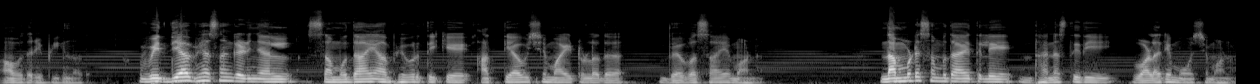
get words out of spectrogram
അവതരിപ്പിക്കുന്നത്. വിദ്യാഭ്യാസം കഴിഞ്ഞാൽ സമുദായ അഭിവൃദ്ധിക്ക് അത്യാവശ്യമായിട്ടുള്ളത് വ്യവസായമാണ്. നമ്മുടെ സമുദായത്തിലെ ധനസ്ഥിതി വളരെ മോശമാണ്.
